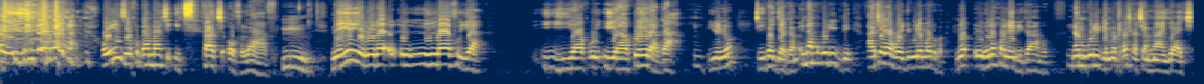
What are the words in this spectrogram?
oyinza- okugamba nti its part of love. Naye yebeera love ya yakweraga you know tibajagamba namugulidde ate era bwogigula emotoka no- ebeerako n'ebigambo namugulidde emotoka ati kati amanjaki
